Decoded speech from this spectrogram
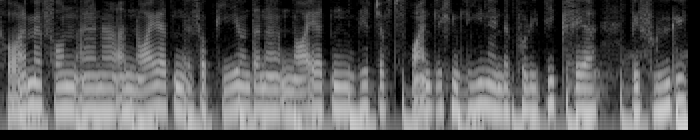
Träume von einer erneuerten ÖVP und einer erneuerten wirtschaftsfreundlichen Linie in der Politik sehr beflügelt.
